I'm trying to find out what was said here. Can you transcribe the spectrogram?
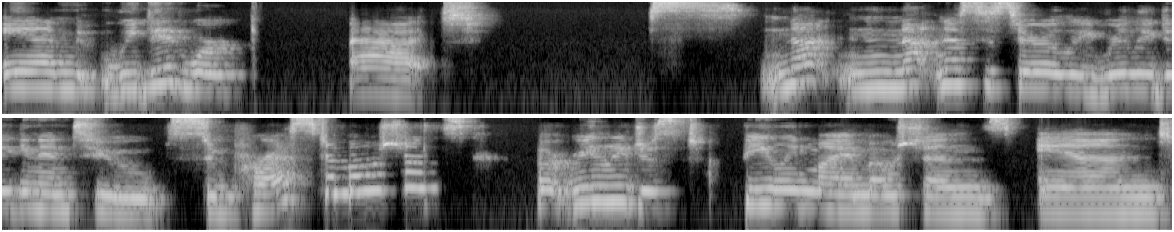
And we did work at not not necessarily really digging into suppressed emotions, but really just feeling my emotions and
